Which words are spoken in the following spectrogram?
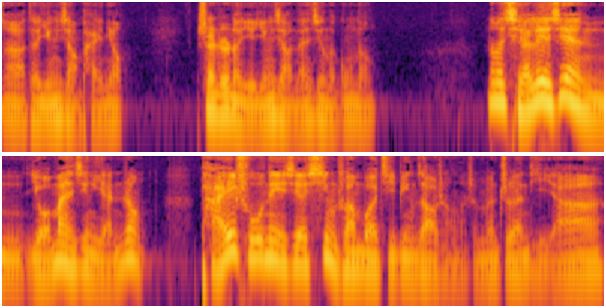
啊，它影响排尿，甚至呢也影响男性的功能。那么前列腺有慢性炎症，排出那些性传播疾病造成的什么支原体呀，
